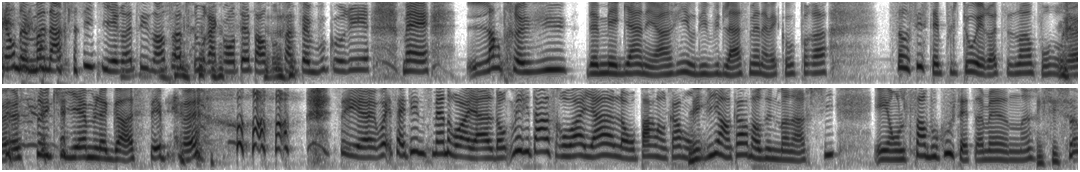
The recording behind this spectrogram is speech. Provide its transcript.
questions de monarchie qui érotisent. Antoine, tu me racontais tantôt, ça me fait beaucoup rire. Mais l'entrevue de Meghan et Harry au début de la semaine avec Oprah, ça aussi, c'était plutôt érotisant pour euh, ceux qui aiment le gossip. C'est euh, ouais, ça a été une semaine royale. Donc Méritas royal, on parle encore, on Mais- vit encore dans une monarchie et on le sent beaucoup cette semaine. Et c'est ça,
